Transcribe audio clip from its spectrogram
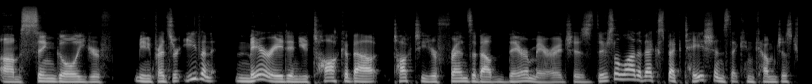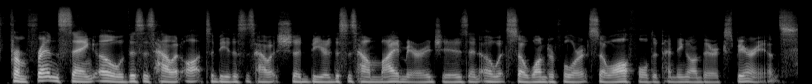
um, single, you're meeting friends or even married and you talk about talk to your friends about their marriages there's a lot of expectations that can come just from friends saying oh this is how it ought to be this is how it should be or this is how my marriage is and oh it's so wonderful or it's so awful depending on their experience.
